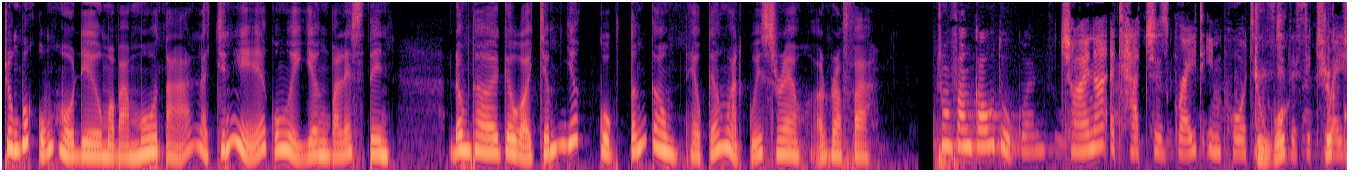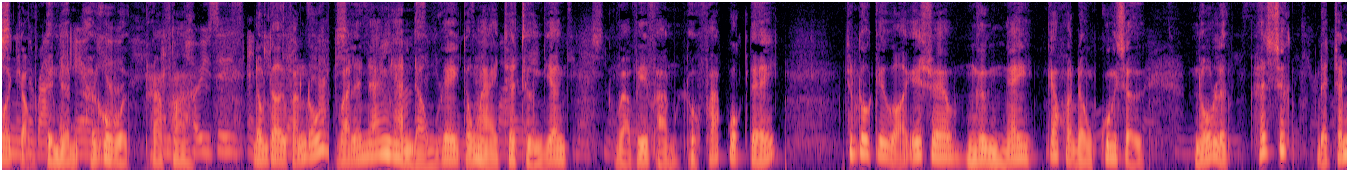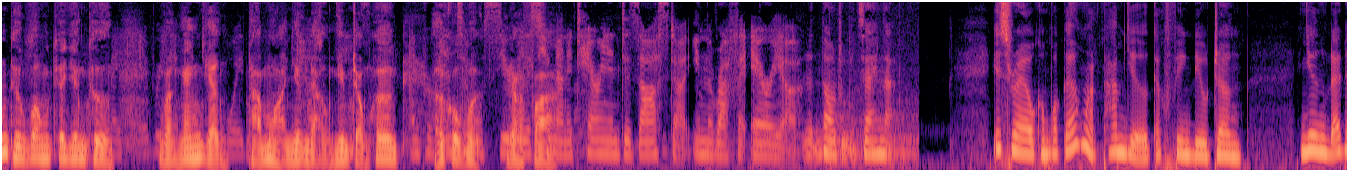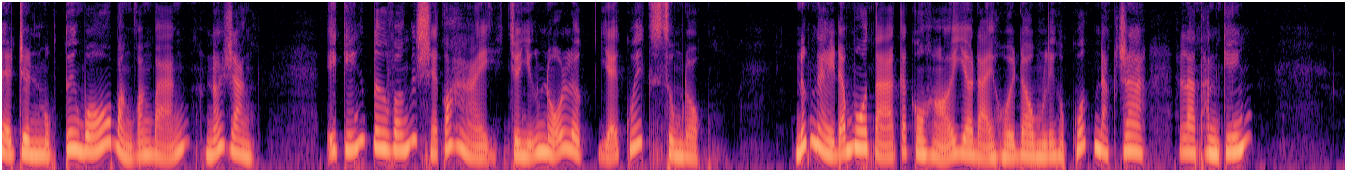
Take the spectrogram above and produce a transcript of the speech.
Trung Quốc ủng hộ điều mà bà mô tả là chính nghĩa của người dân Palestine, đồng thời kêu gọi chấm dứt cuộc tấn công theo kế hoạch của Israel ở Rafah. Trung Quốc rất coi trọng tình hình ở khu vực Rafah, đồng thời phản đối và lên án những hành động gây tổn hại cho thường dân và vi phạm luật pháp quốc tế. Chúng tôi kêu gọi Israel ngừng ngay các hoạt động quân sự, nỗ lực hết sức để tránh thương vong cho dân thường và ngăn chặn thảm họa nhân đạo nghiêm trọng hơn ở khu vực Rafah. Israel không có kế hoạch tham dự các phiên điều trần, nhưng đã đệ trình một tuyên bố bằng văn bản nói rằng ý kiến tư vấn sẽ có hại cho những nỗ lực giải quyết xung đột. Nước này đã mô tả các câu hỏi do Đại hội đồng Liên Hợp Quốc đặt ra là thành kiến.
